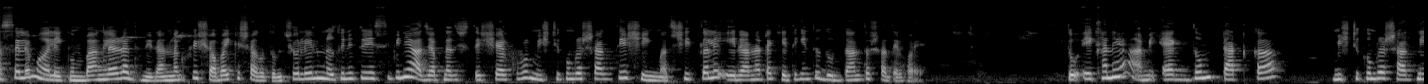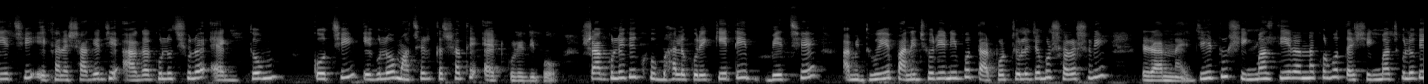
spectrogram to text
আসসালামু আলাইকুম। বাংলার রাঁধুনি রান্নাঘরে সবাইকে স্বাগতম। চলে এলাম নতুন একটি রেসিপি নিয়ে। আজ আপনাদের সাথে শেয়ার করব মিষ্টি কুমড়া শাক দিয়ে শিং মাছ। শীতকালে এই রান্নাটা খেতে কিন্তু দুর্দান্ত স্বাদের হয়। তো এখানে আমি একদম টাটকা মিষ্টি কুমড়া শাক নিয়েছি। এখানে শাকের যে আগাগুলো ছিল একদম কচি এগুলো মাছের সাথে অ্যাড করে দিব। শাকগুলিকে খুব ভালো করে কেটে, বেছে আমি ধুয়ে পানি ঝরিয়ে নিব, তারপর চলে যাব সরাসরি রান্নায়। যেহেতু শিং মাছ দিয়ে রান্না করব, তাই শিং মাছগুলোকে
